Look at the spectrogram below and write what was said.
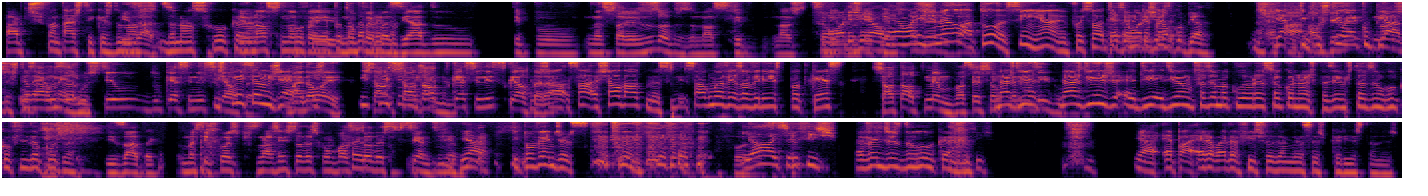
partes fantásticas do nosso, Exato. do nosso Ruka. E o nosso não foi, não foi preta. baseado tipo nas histórias dos outros. O nosso tipo, nós Foi um decidimos o que original. É um fazer, original à toa, sim, yeah, foi só. Quer tipo, dizer, a um original coisa- copiado. Yeah, tipo, o estilo é copiado, o estilo é o mesmo. o estilo do Cassidy Isto Skelter. devia ser um género. By the Isto- way, isto shout, um shout out. Cassidy Skelter. Shout- shout- Shout out, meu. Se, se alguma vez ouvirem este podcast, Shout out mesmo, vocês são nós, grandes devíamos, ídolos. nós devíamos, eh, devíamos fazer uma colaboração connosco. Fazemos todos um Ruka, filho da puta. Exato, mas tipo com as personagens todas com vozes todas suficientes mesmo. Yeah, tipo Avengers. Foda-se. Ah, isso era fixe. Avengers do Ruka. fixe. Yeah, epá, era bué da fixe fazermos essas porcarias todas.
